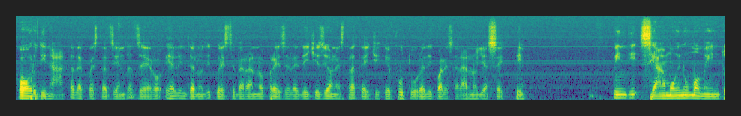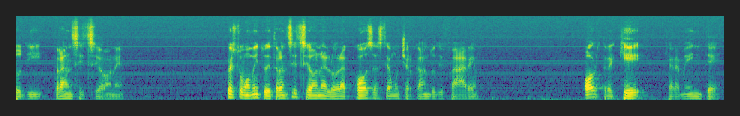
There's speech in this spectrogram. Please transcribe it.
coordinata da questa azienda zero e all'interno di queste verranno prese le decisioni strategiche future di quali saranno gli assetti. Quindi siamo in un momento di transizione. Questo momento di transizione allora cosa stiamo cercando di fare? Oltre che chiaramente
